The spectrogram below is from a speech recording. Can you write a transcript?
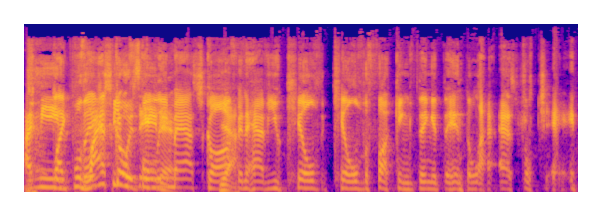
I mean, Like will they just Lappy go fully mask off Yeah. and have you kill kill the fucking thing at the end of La- Astral Chain?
